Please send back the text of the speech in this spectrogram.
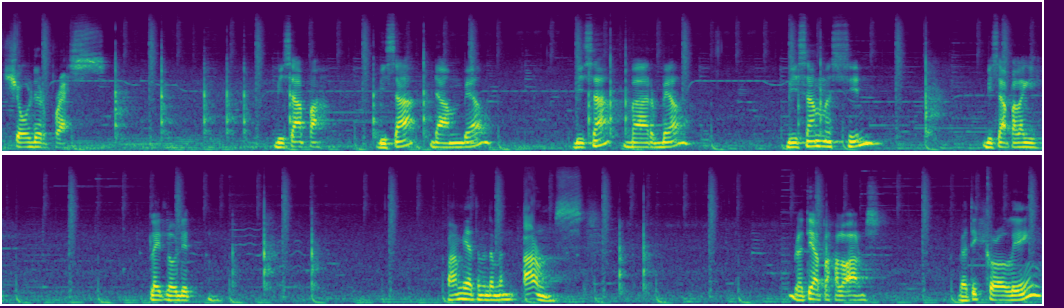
shoulder press. Bisa apa? Bisa dumbbell, bisa barbell, bisa mesin, bisa apa lagi? plate loaded. Paham ya teman-teman? Arms. Berarti apa kalau arms? Berarti curling,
